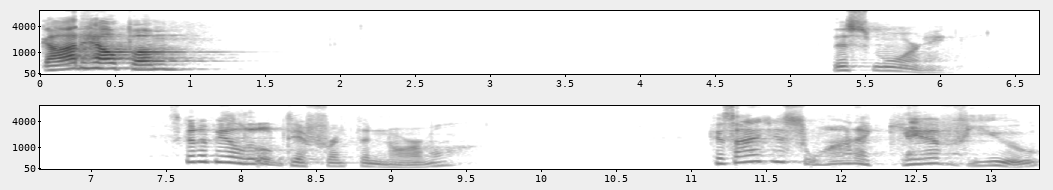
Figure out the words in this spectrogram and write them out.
God help them. this morning, it's going to be a little different than normal. Because I just want to give you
